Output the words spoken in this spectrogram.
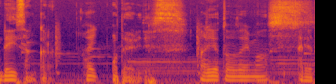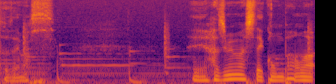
レイさんからはい。お便りです。ありがとうございます。ありがとうございます。えーはじめましてこんばんは。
